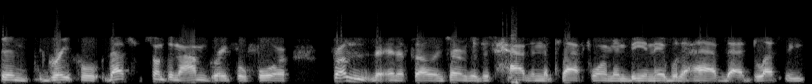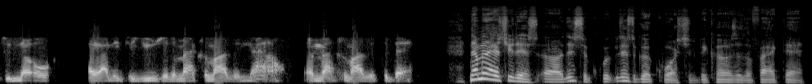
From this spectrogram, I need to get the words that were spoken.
been grateful. That's something I'm grateful for from the NFL in terms of just having the platform and being able to have that blessing to know, hey, I need to use it and maximize it now and maximize it today. Now, I'm going to ask you this. Uh, this is a quick, this is a good question because of the fact that,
